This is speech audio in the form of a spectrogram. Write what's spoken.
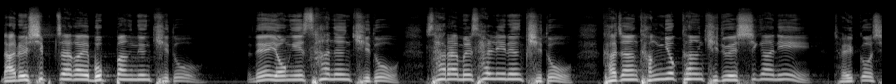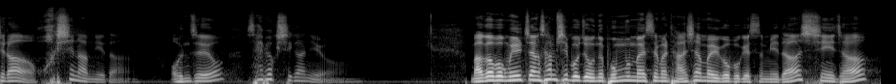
나를 십자가에 못 박는 기도, 내 영이 사는 기도, 사람을 살리는 기도, 가장 강력한 기도의 시간이 될 것이라 확신합니다. 언제요? 새벽 시간이요. 마가복음 1장 35절 오늘 본문 말씀을 다시 한번 읽어보겠습니다. 시작.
